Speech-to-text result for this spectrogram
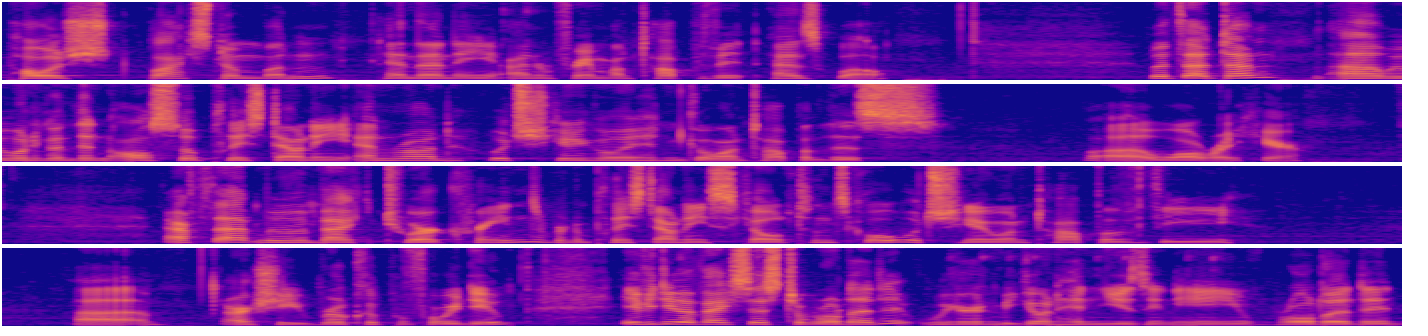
polished blackstone button, and then a item frame on top of it as well. With that done, uh, we want to go then also place down a end rod, which is going to go ahead and go on top of this uh, wall right here. After that, moving back to our cranes, we're going to place down a skeleton skull, which is going to go on top of the uh, actually, real quick before we do, if you do have access to World Edit, we're going to be going ahead and using a World Edit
